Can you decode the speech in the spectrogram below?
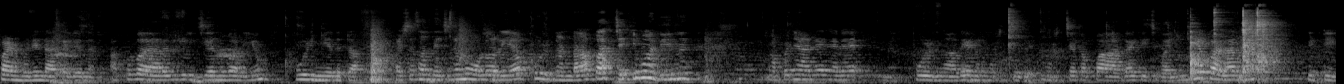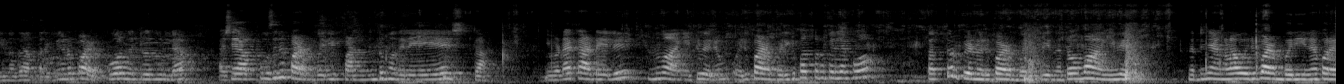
പഴംപൊരി ഉണ്ടാക്കലെന്ന്. അപ്പോൾ വേറൊരു രുചിയെന്ന് പറയും പുഴുങ്ങിയതിട്ടാ പക്ഷെ സന്ധ്യച്ചിന്റെ മോൾ പറയാ പുഴുങ്ങണ്ട പച്ചയ്ക്ക് മതിയെന്ന് അപ്പം ഞാൻ എങ്ങനെ പുഴുങ്ങാതെയാണ് മുറിച്ചത്. മുറിച്ചൊക്കെ പാകാക്കിച്ച് വലിയ പഴമാണ് കിട്ടിയിരിക്കുന്നത്. അത്രയ്ക്കും ഇങ്ങനെ പഴുപ്പ് വന്നിട്ടൊന്നുമില്ല. പക്ഷേ അപ്പൂസിന് പഴംപൊരി പണ്ട് മുതലേ ഇഷ്ടമാണ് ഇവിടെ കടയിൽ ഇന്ന് വാങ്ങിയിട്ട് വരും. ഒരു പഴംപൊരിക്ക് പത്ത് റുപ്യല്ലേ അപ്പോൾ പത്ത് റുപ്യാണ് ഒരു പഴംപൊരിക്ക്. എന്നിട്ട് അവൻ വാങ്ങി വരും. എന്നിട്ട് ഞങ്ങൾ ആ ഒരു പഴംപൊരീനെ കുറേ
